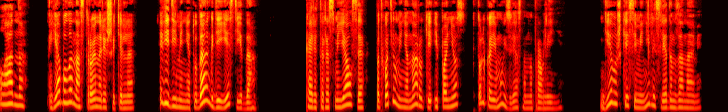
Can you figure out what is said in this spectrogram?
«Ладно». Я была настроена решительно. «Веди меня туда, где есть еда». Каритер рассмеялся, подхватил меня на руки и понес в только ему известном направлении. Девушки семенили следом за нами.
